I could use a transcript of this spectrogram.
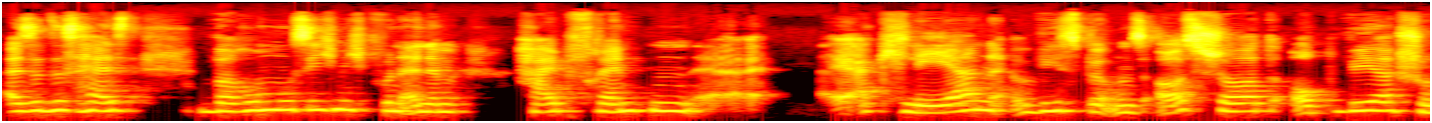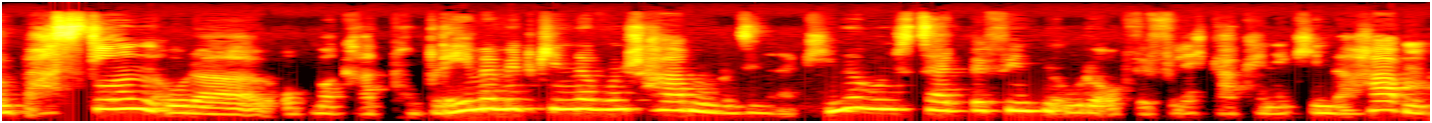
Also das heißt, warum muss ich mich von einem halbfremden äh, erklären, wie es bei uns ausschaut, ob wir schon basteln oder ob wir gerade Probleme mit Kinderwunsch haben und uns in einer Kinderwunschzeit befinden oder ob wir vielleicht gar keine Kinder haben.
